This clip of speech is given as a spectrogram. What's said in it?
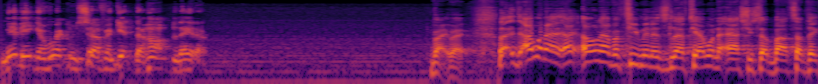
maybe he can work himself and get the hump later. Right, right. I want to. I only have a few minutes left here. I want to ask you about something.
